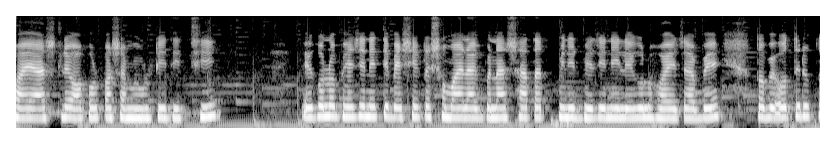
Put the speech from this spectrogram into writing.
হয়ে আসলে অপর পাশ আমি উল্টিয়ে দিচ্ছি। এগুলো ভেজে নিতে বেশি একটা সময় লাগবে না সাত আট মিনিট ভেজে নিলে এগুলো হয়ে যাবে। তবে অতিরিক্ত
